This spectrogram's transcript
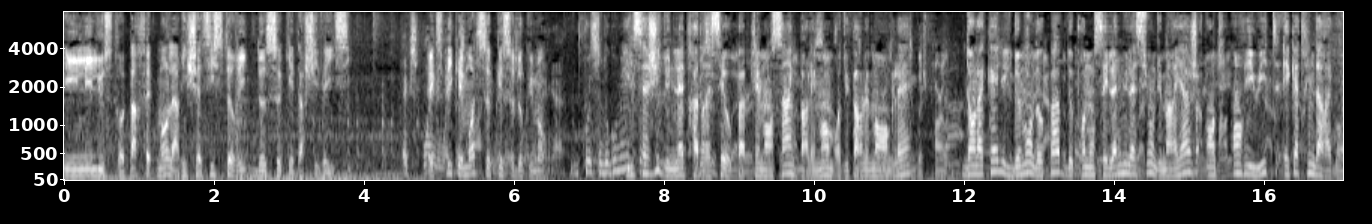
et il illustre parfaitement la richesse historique de ce qui est archivé ici. Expliquez-moi ce qu'est ce document. Il s'agit d'une lettre adressée au pape Clément V par les membres du Parlement anglais, dans laquelle il demande au pape de prononcer l'annulation du mariage entre Henri VIII et Catherine d'Aragon.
